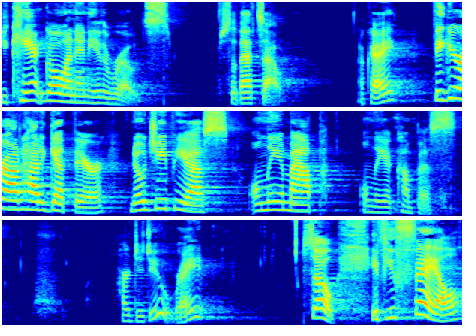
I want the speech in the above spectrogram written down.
You can't go on any of the roads. So that's out. Okay? Figure out how to get there. No GPS, only a map, only a compass. Hard to do, right? So, if you fail,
